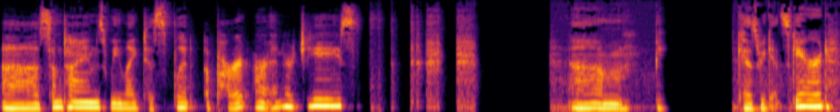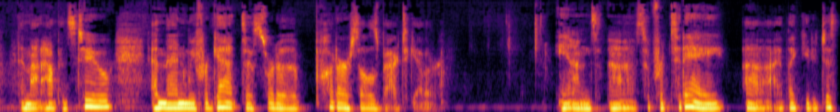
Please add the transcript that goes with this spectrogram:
Uh, sometimes we like to split apart our energies. Um, because we get scared and that happens too. And then we forget to sort of put ourselves back together. And uh, so for today, uh, I'd like you to just,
